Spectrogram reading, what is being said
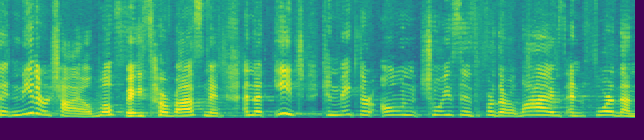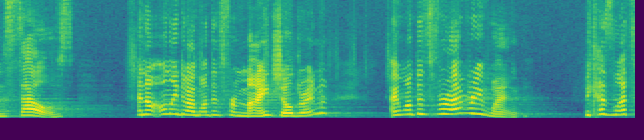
that neither child will face harassment, and that each can make their own choices for their lives and for themselves. And not only do I want this for my children, I want this for everyone. Because let's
